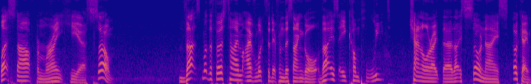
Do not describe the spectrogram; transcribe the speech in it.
Let's start from right here. So, that's the first time I've looked at it from this angle. That is a complete channel right there. That is so nice. Okay,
